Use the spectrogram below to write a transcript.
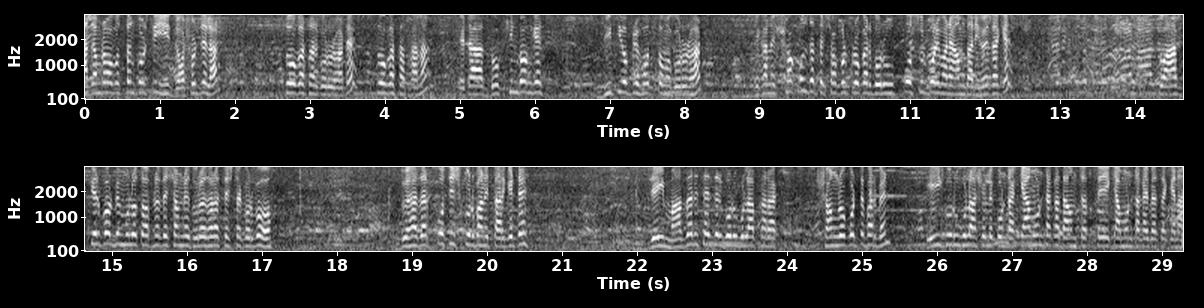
আজ আমরা অবস্থান করছি যশোর জেলার চৌগাছার গরুর হাটে, চৌগাছা থানা। এটা দক্ষিণবঙ্গের দ্বিতীয় বৃহত্তম গরুর হাট। এখানে সকল জাতের সকল প্রকার গরু প্রচুর পরিমাণে আমদানি হয়ে থাকে। তো আজকের পর্বে মূলত আপনাদের সামনে তুলে ধরার চেষ্টা করব দুই হাজার পঁচিশ কোরবানির টার্গেটে যেই মাঝারি সাইজের গরুগুলো আপনারা সংগ্রহ করতে পারবেন, এই গরুগুলো আসলে কোনটা, কেমন টাকা দাম চাচ্ছে, কেমন টাকায় বেচা কেনা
